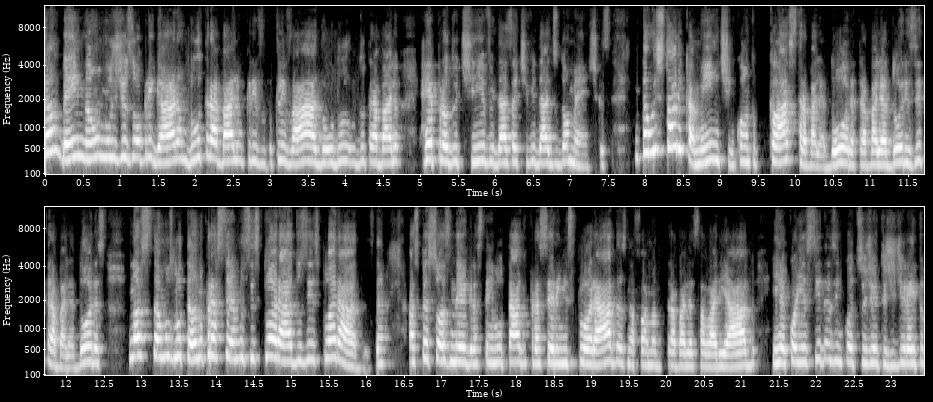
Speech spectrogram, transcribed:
também não nos desobrigaram do trabalho clivado ou do, do trabalho reprodutivo e das atividades domésticas. Então, historicamente, enquanto classe trabalhadora, trabalhadores e trabalhadoras, nós estamos lutando para sermos explorados e exploradas. Né? As pessoas negras têm lutado para serem exploradas na forma do trabalho assalariado e reconhecidas enquanto sujeitos de direito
